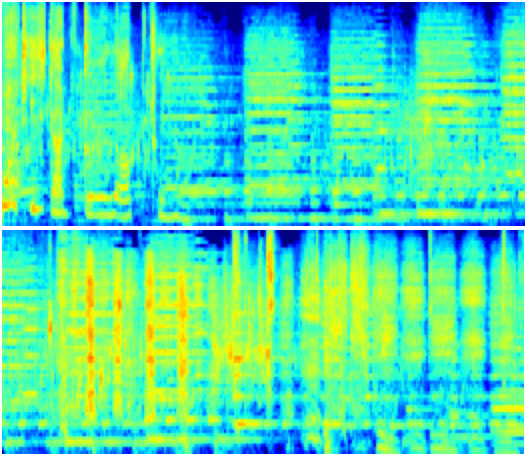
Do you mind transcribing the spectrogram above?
What is that girl up to?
